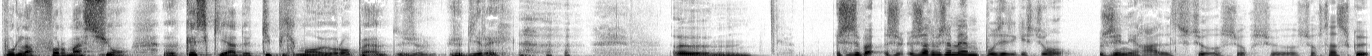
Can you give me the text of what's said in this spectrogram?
pour la formation, qu'est-ce qu'il y a de typiquement européen, je, je dirais? euh, je sais pas, j'arrive jamais à me poser des questions générales sur, sur, sur, sur ça. Ce que,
